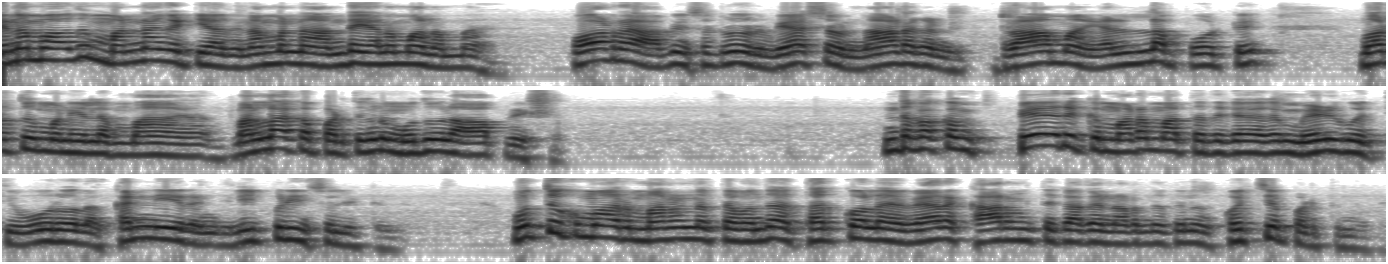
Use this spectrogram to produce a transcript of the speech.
இனமாவது மண்ணாங்கட்டியாவது நம்ம என்ன அந்த இனமா நம்ம? போடுறா அப்படின்னு சொல்லிட்டு ஒரு வேஷம் நாடகம் ட்ராமா எல்லாம் போட்டு மருத்துவமனையில் ம மல்லாக்கப்படுத்துக்குன்னு முதுகில் ஆப்ரேஷன் இந்த பக்கம் பேருக்கு மடம் மாற்றதுக்காக மெழுகுவத்தி ஊர்வலம் கண்ணீர் அஞ்சலி இப்படின்னு சொல்லிட்டு முத்துக்குமார் மரணத்தை வந்து தற்கொலை வேறு காரணத்துக்காக நடந்ததுன்னு கொச்சப்படுத்தினது.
